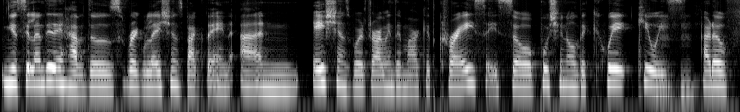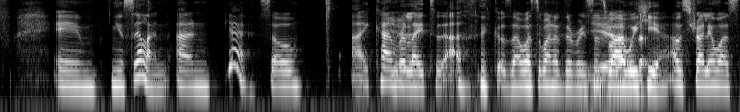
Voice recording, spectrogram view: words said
New Zealand didn't have those regulations back then, and Asians were driving the market crazy. So pushing all the Kiwis mm-hmm. out of um, New Zealand, and yeah, so I can yeah. relate to that because that was one of the reasons yeah, why we're here. Australia was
